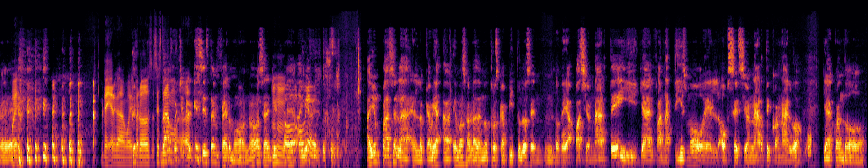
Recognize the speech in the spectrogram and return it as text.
Eh. Pues, verga, güey, pero se está... No, pues yo creo que sí está enfermo, ¿no? O sea, yo- eh, hay- obviamente, sí. Hay un paso en, la, en lo que había, ah, hemos hablado en otros capítulos, en, en lo de apasionarte y ya el fanatismo o el obsesionarte con algo, ya cuando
